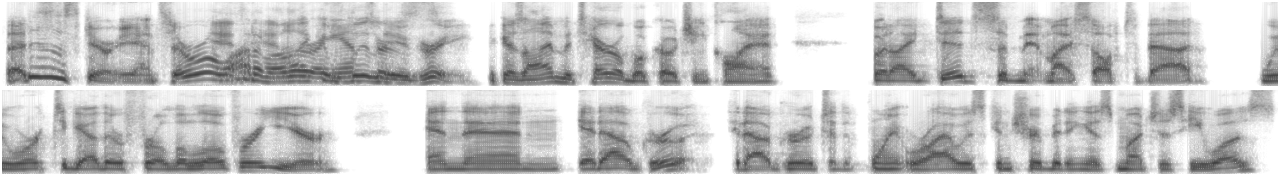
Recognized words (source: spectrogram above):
That is a scary answer. There were a lot and, of other I completely answers. agree because I'm a terrible coaching client, but I did submit myself to that. We worked together for a little over a year and then it outgrew it. It outgrew it to the point where I was contributing as much as he was.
